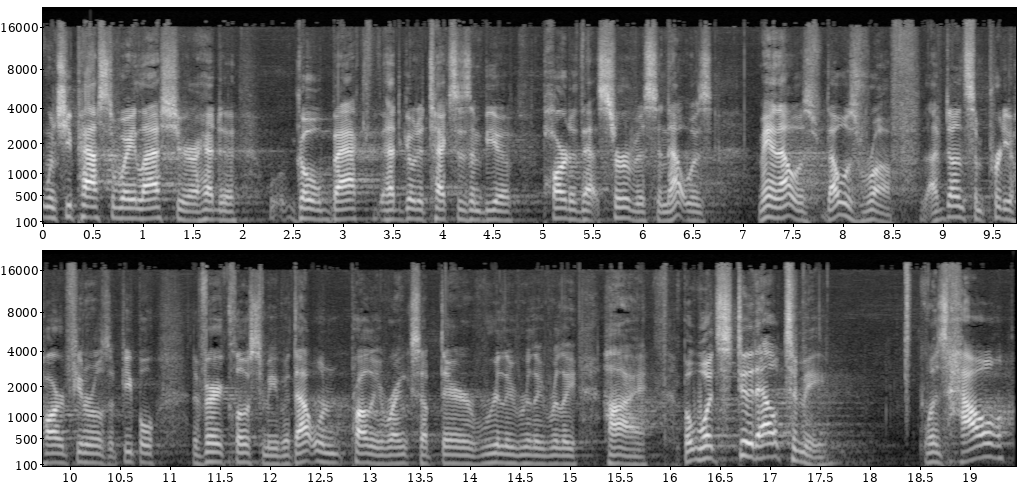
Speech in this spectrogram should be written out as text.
when she passed away last year, I had to go back, had to go to Texas and be a part of that service, and that was Man, that was, that was rough. I've done some pretty hard funerals of people that are very close to me, but that one probably ranks up there really, really, really high. But what stood out to me was how,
